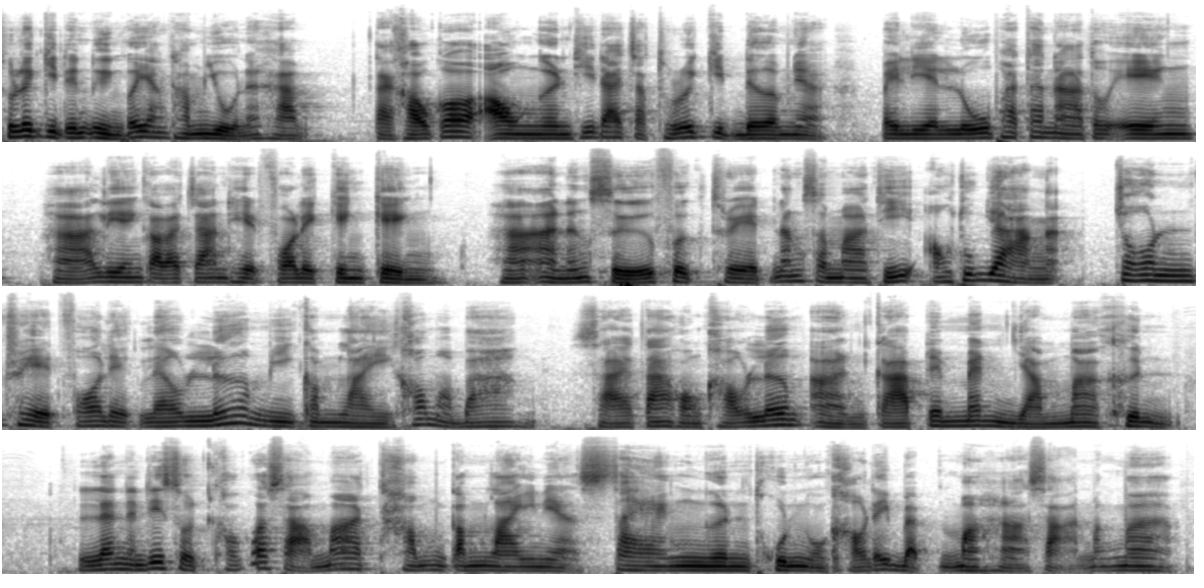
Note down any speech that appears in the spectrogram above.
ธุรกิจอื่นๆ ก็ยังทำอยู่นะครับ แต่เขาก็เอาเงินที่ได้จากธุรกิจเดิมเนี่ยไปเรียนรู้พัฒนาตัวเอง หาเรียนกับอาจารย์เทรด forex เก่งๆ หาอ่านหนังสือฝึกเทรดนั่งสมาธิเอาทุกอย่างอะจนเทรด forex แล้วเริ่มมีกำไรเข้ามาบ้าง สายตาของเขาเริ่มอ่านกราฟได้แม่นยำมากขึ้น และในที่สุดเขาก็สามารถทำกำไรเนี่ยแซงเงินทุนของเขาได้แบบมหาศาลมากๆ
